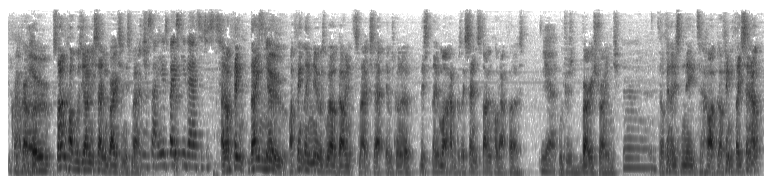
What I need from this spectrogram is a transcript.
the Crowd crowd, boo. Stone Cold was the only saving grace in this match. so he was basically there to just. And I think they Skip. knew, I think they knew as well going into this match that it was going to, this they might have because they sent Stone Cold out first, Yeah. which was very strange. Mm, So I think they just needed to hype. I think if they sent out,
